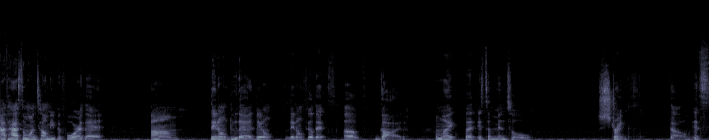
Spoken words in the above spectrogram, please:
I've had someone tell me before that um they don't do that. They don't they don't feel that's of God. I'm like, but it's a mental strength though. It's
